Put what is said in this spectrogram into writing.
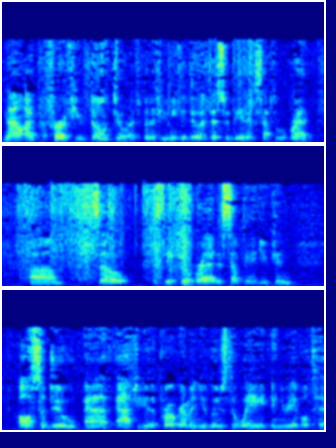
now, I prefer if you don't do it, but if you need to do it, this would be an acceptable bread. Um, so, Ezekiel bread is something that you can also do after you do the program and you lose the weight and you're able to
